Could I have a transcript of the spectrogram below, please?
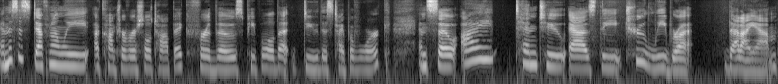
And this is definitely a controversial topic for those people that do this type of work. And so I tend to, as the true Libra that I am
